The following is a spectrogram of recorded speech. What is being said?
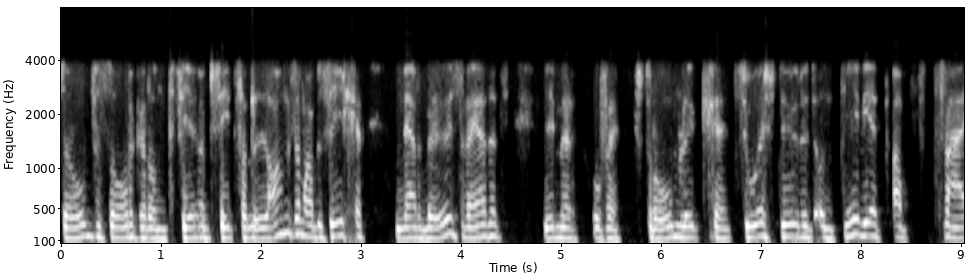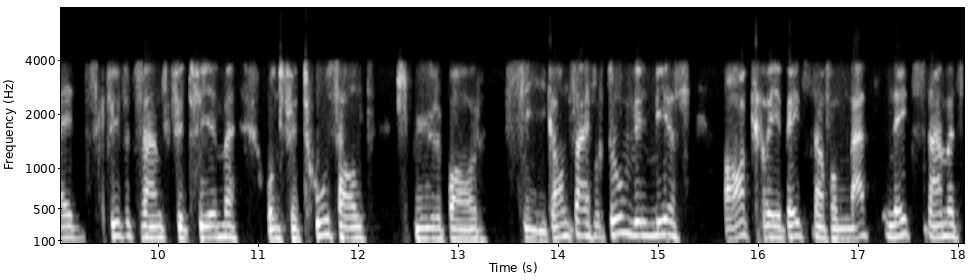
Stromversorger und Firmenbesitzer langsam aber sicher nervös werden, wenn wir auf eine Stromlücke zusteuern. Und die wird ab 2025 für die Firmen und für den Haushalt spürbar sein. Ganz einfach darum, weil wir es AKW noch vom Netz nehmen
